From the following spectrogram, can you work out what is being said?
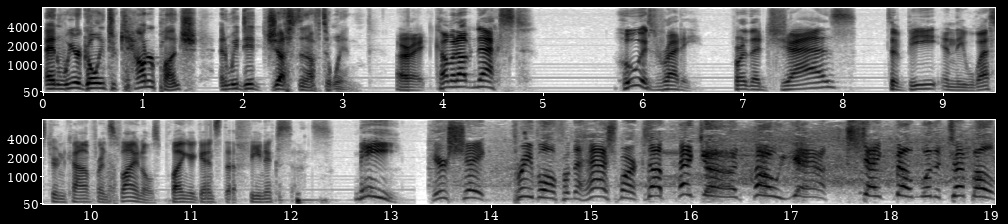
and we are going to counterpunch, and we did just enough to win. All right, coming up next, who is ready for the Jazz to be in the Western Conference Finals playing against the Phoenix Suns? Me. Here's Shake. Three ball from the hash marks up and good. Oh, yeah. Shake Milton with a triple.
